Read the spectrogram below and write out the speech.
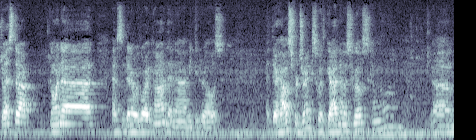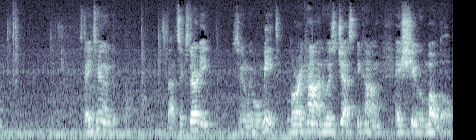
Dressed up, going to have some dinner with Roy Kahn, then uh, meet the girls at their house for drinks with God knows who else is coming along. Um, stay tuned. It's about 6:30. Soon we will meet Lori Kahn, who has just become a shoe mogul.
